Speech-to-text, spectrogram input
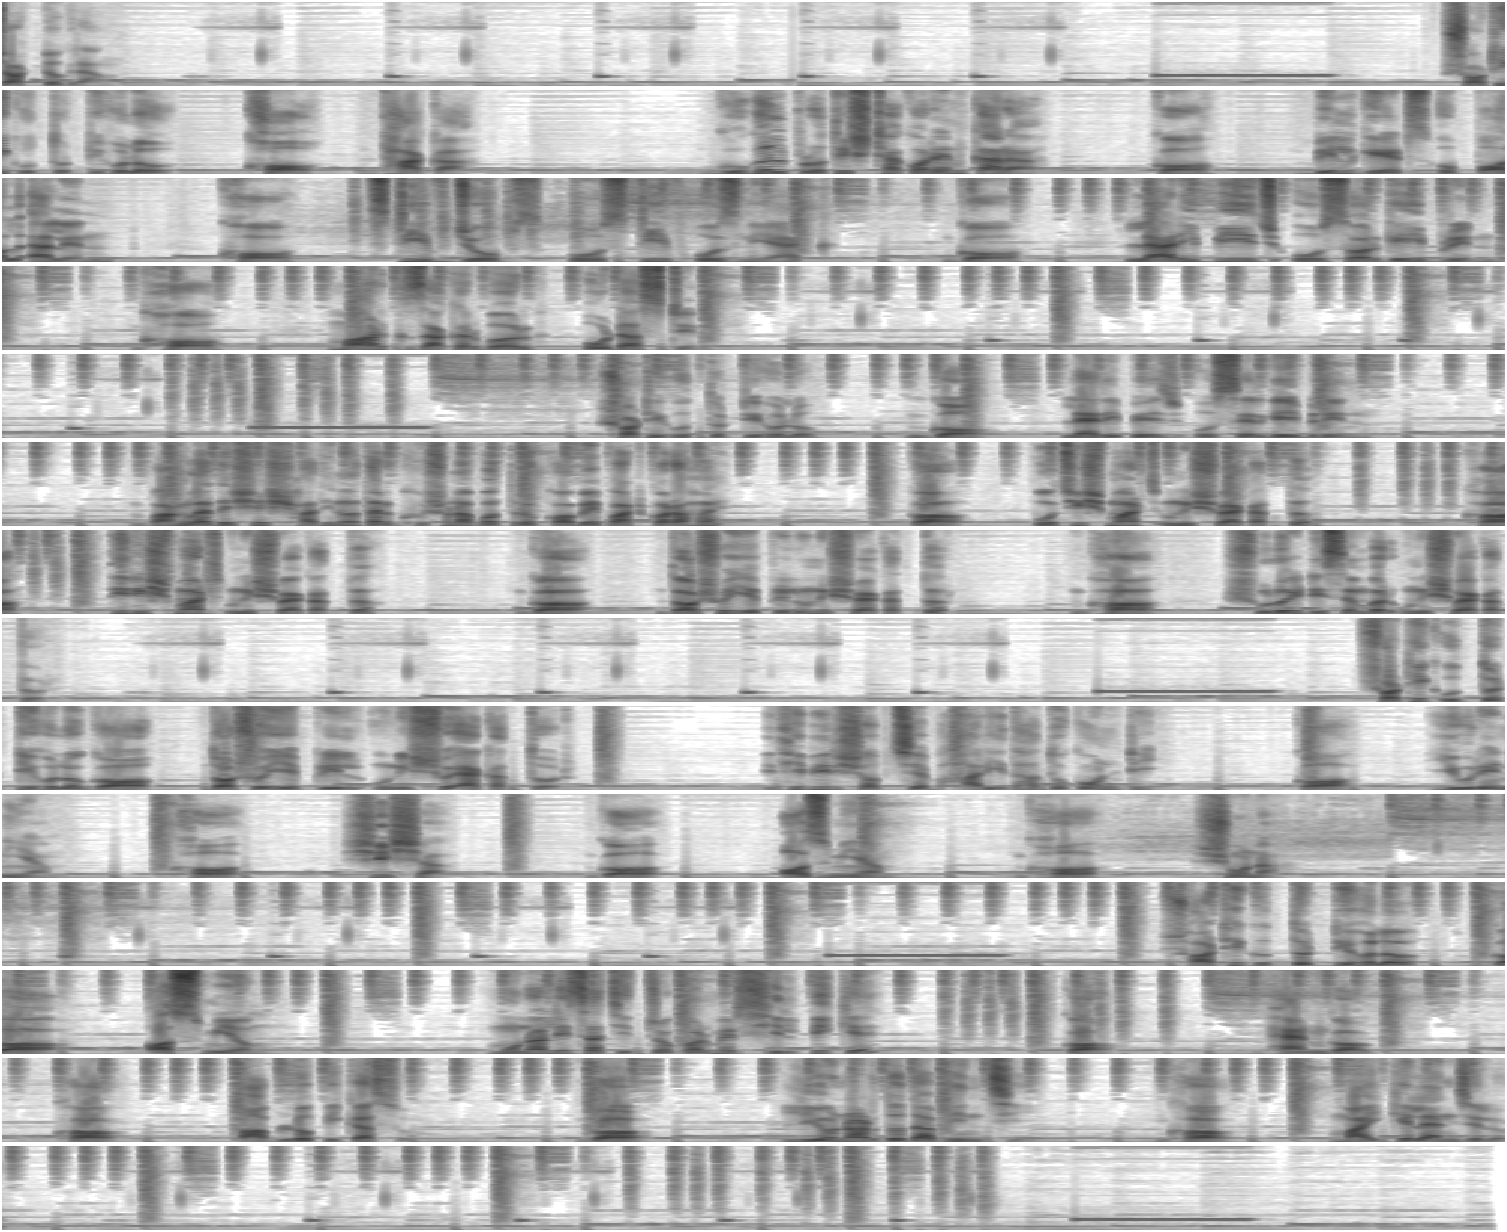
চট্টগ্রাম। সঠিক উত্তরটি হল খ ঢাকা। গুগল প্রতিষ্ঠা করেন কারা? ক বিল গেটস ও পল অ্যালেন। খ স্টিভ জোবস ও স্টিভ ওজনিয়াক। গ ল্যারি বিজ ও সর্গেই ব্রিন। ঘ মার্ক জাকারবার্গ ও ডাস্টিন। সঠিক উত্তরটি হল গ, ল্যারি পেজ ও সের্গেই ব্রিন। বাংলাদেশের স্বাধীনতার ঘোষণাপত্র কবে পাঠ করা হয়? ক, পঁচিশ মার্চ উনিশশো একাত্তর। খ, তিরিশ মার্চ উনিশশো একাত্তর। গ, দশই এপ্রিল উনিশশো একাত্তর। ঘ, ষোলোই ডিসেম্বর উনিশশো একাত্তর। সঠিক উত্তরটি হল গ, দশই এপ্রিল উনিশশো একাত্তর। পৃথিবীর সবচেয়ে ভারী ধাতু কোনটি? ক, ইউরেনিয়াম। খ, সীসা। গ, অজমিয়াম। ঘ, সোনা। সঠিক উত্তরটি হল গ, অসমিয়ম। মোনালিসা চিত্রকর্মের শিল্পীকে ক ভ্যান গগ। খ, পাবলো পিকাসো। গ, লিওনার্দো দা ভিঞ্চি। ঘ মাইকেল অ্যাঞ্জেলো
